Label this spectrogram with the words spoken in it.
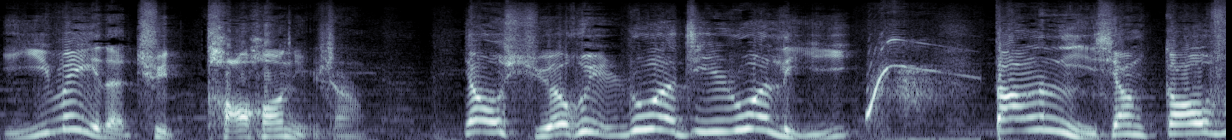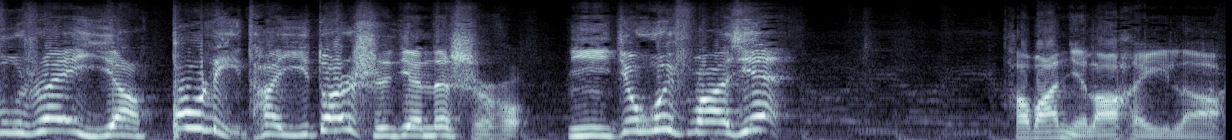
一味的去讨好女生，要学会若即若离。当你像高富帅一样不理他一段时间的时候，你就会发现，他把你拉黑了。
